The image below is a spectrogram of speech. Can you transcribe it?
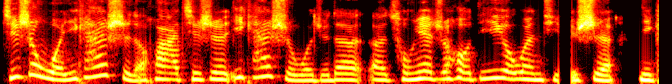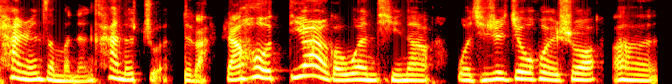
其实我一开始的话，其实一开始我觉得，呃，从业之后第一个问题是，你看人怎么能看得准，对吧？然后第二个问题呢，我其实就会说，嗯，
